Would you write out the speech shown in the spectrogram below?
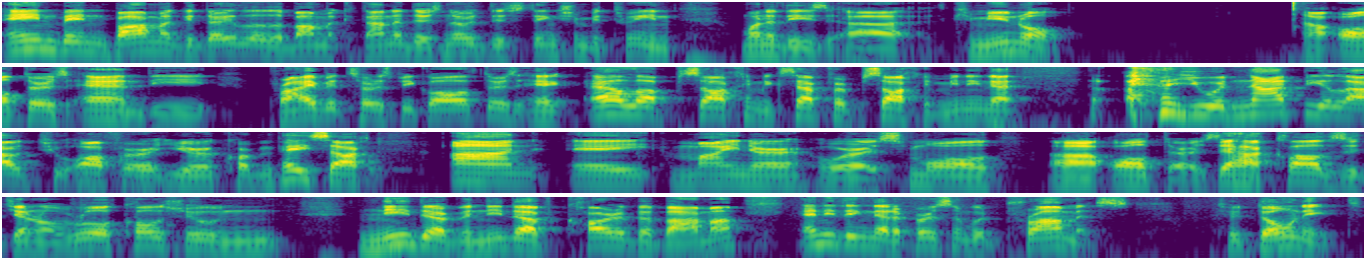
Ein ben bama gedoyle lebama katana. There's no distinction between one of these uh, communal uh, altars and the private, so to speak, altars, ella psachim, except for psachim, meaning that you would not be allowed to offer your korban pesach on a minor or a small uh, altar. Zeha klal is a general rule. Kol shehu nidar v'nidav karib Anything that a person would promise to donate,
